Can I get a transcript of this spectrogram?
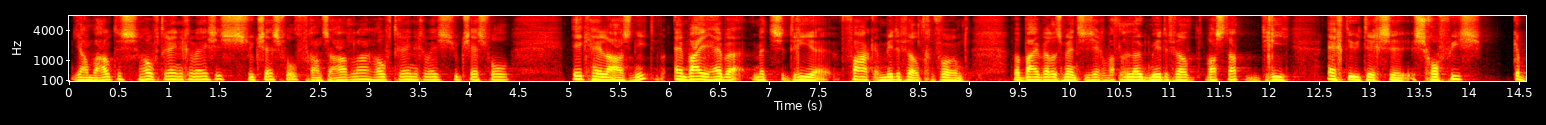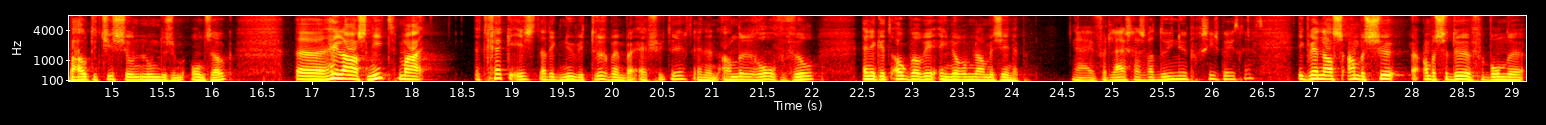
Jan Wouters hoofdtrainer geweest is, succesvol. Frans Adelaar hoofdtrainer geweest, succesvol. Ik helaas niet. En wij hebben met z'n drieën vaak een middenveld gevormd. Waarbij wel eens mensen zeggen, wat een leuk middenveld was dat. Drie echte Utrechtse schoffies, kaboutertjes, zo noemden ze ons ook. Uh, helaas niet, maar het gekke is dat ik nu weer terug ben bij FC Utrecht en een andere rol vervul. En ik het ook wel weer enorm naar mijn zin heb. Ja, voor de luisteraars, wat doe je nu precies bij Utrecht? Ik ben als ambassadeur, verbonden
